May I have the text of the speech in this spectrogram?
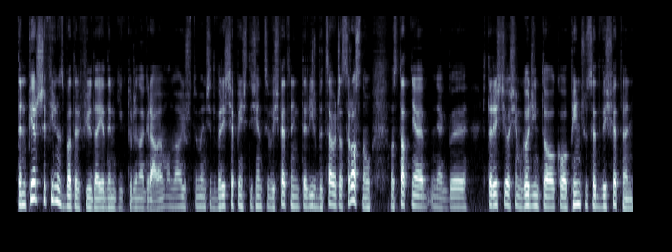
ten pierwszy film z Battlefielda 1, który nagrałem, on ma już w tym momencie 25 tysięcy wyświetleń i te liczby cały czas rosną. Ostatnie jakby 48 godzin to około 500 wyświetleń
